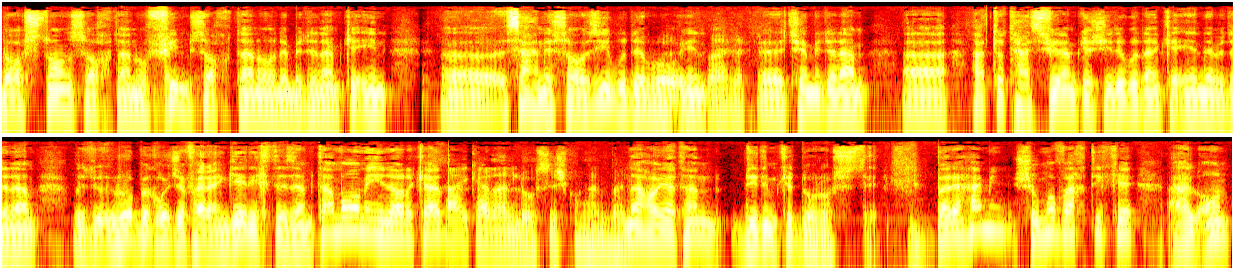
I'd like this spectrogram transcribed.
داستان ساختن و فیلم ساختن و نمیدونم که این صحنه سازی بوده و این چه میدونم حتی تصویرم کشیده بودن که این نمیدونم رو به گوجه فرنگی ریخته زم. تمام اینا رو کرد. سعی کردن لوسش کنن بله. نهایتا دیدیم که درسته. برای همین شما وقتی که الان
